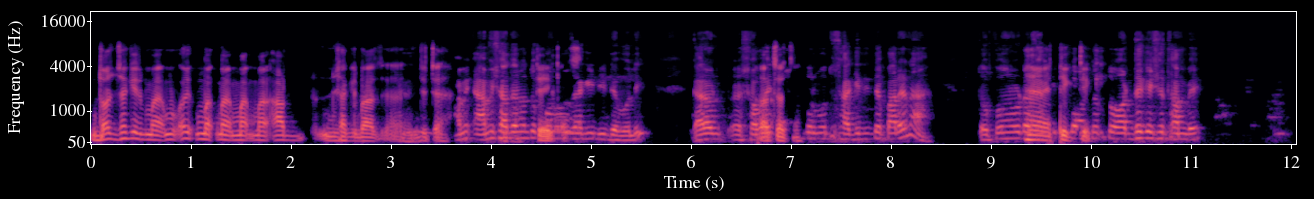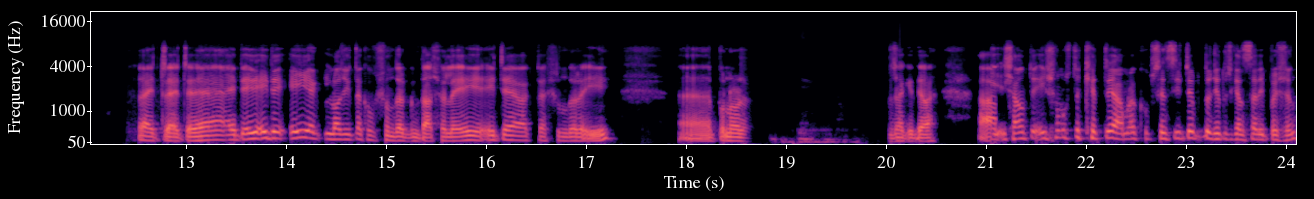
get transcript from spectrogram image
দশ ঝাঁকির আট ঝাঁকি বা যেটা। আমি আমি সাধারণত পনেরো ঝাঁকি দিতে বলি। কারণ সবাই আচ্ছা, আচ্ছা। সুন্দর মতো ঝাঁকি দিতে পারে না। তো পনেরোটা হ্যাঁ। অন্তত অর্ধেক এসে থামবে। রাইট রাইট এইটা এই লজিকটা খুব সুন্দর কিন্তু আসলে। এই এইটা একটা সুন্দর এই পুনর ঝাঁকি দেওয়া। সাধারণত এই সমস্ত ক্ষেত্রে আমরা খুব সেন্সিটিভ তো যেহেতু ক্যান্সার পেশেন্ট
